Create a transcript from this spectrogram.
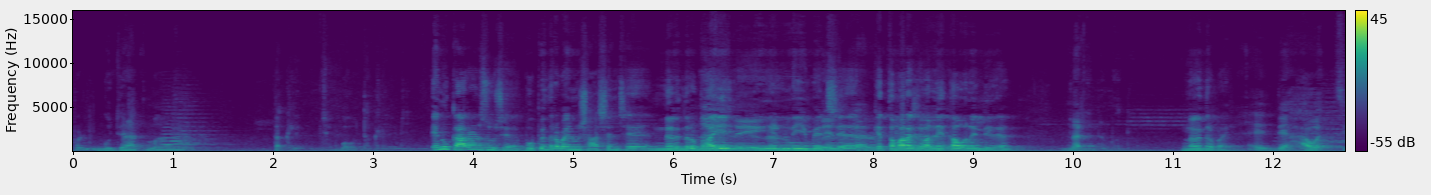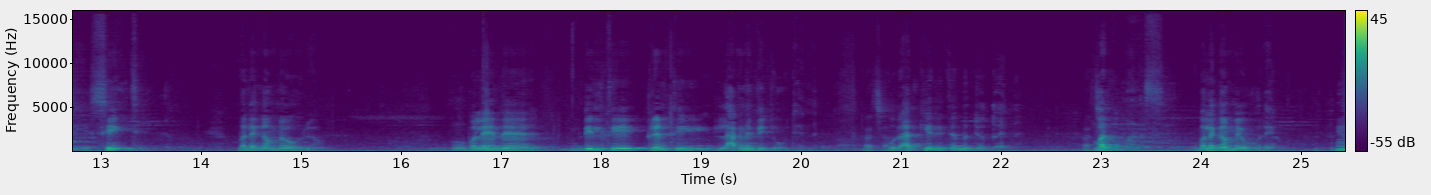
પણ ગુજરાતમાં તકલીફ છે બહુ તકલીફ એનું કારણ શું છે? ભૂપેન્દ્રભાઈનું શાસન છે નરેન્દ્રભાઈ ઇમેજ છે કે તમારા જેવા નેતાઓને લીધે? નરેન્દ્ર મોદી. નરેન્દ્રભાઈ. એ જે હાવત છે સિંહ છે. ભલે ગમે એવો રહ્યો. હું ભલે એને દિલથી પ્રેમથી લાગણીથી જોઉં છું એને. હું રાજકીય રીતે નથી જોતો એને. મર્દ માણસ. ભલે ગમે એવો રહે.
